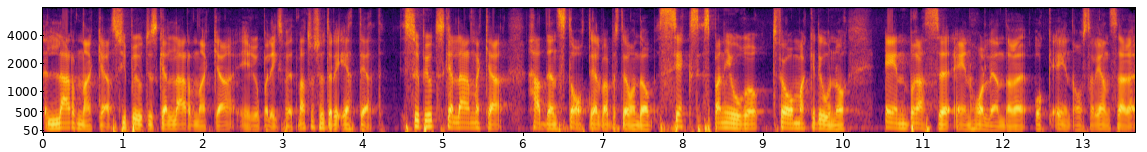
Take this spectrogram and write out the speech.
Larnaka, cypriotiska Larnaka i Europa League-spelet. Matchen slutade 1-1. Cypriotiska Larnaca hade en startelva bestående av sex spanjorer, två makedoner, en brasse, en holländare och en australiensare.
